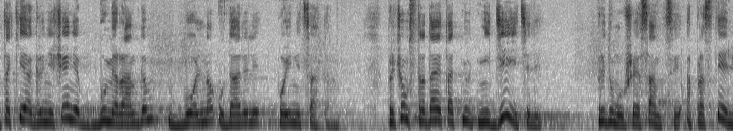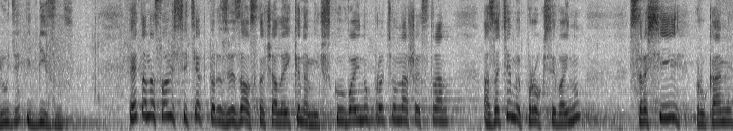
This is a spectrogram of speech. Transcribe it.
такие ограничения бумерангом больно ударили по инициаторам. Причем страдают отнюдь не деятели, придумавшие санкции, а простые люди и бизнес. Это на совести тех, кто развязал сначала экономическую войну против наших стран, а затем и прокси-войну с Россией руками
